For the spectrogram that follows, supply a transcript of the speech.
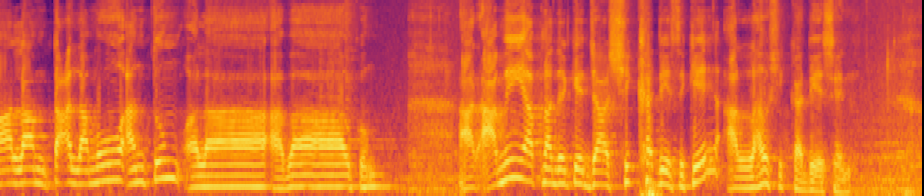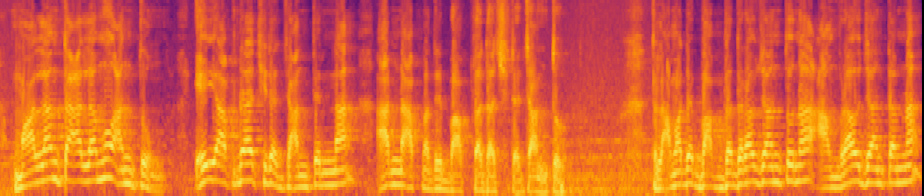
মালাম তালামু আনতুম আলা আবাকুম। আর আমি আপনাদেরকে যা শিক্ষা দিয়েছি কে? আল্লাহ শিক্ষা দিয়েছেন। মালাম তা আলামু আনতুম। এই আপনারা সেটা জানতেন না, আর না আপনাদের বাপদাদা সেটা জানতো। তাহলে আমাদের বাপদাদারাও জানতো না, আমরাও জানতাম না।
